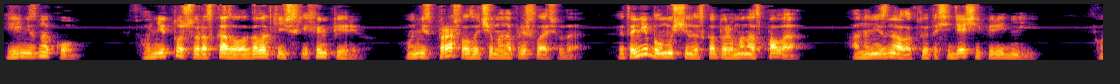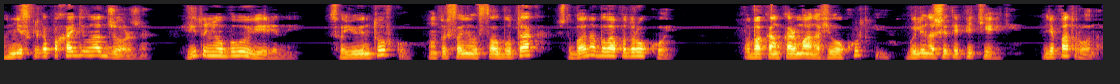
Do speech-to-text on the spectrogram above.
ей не знаком. Он не тот, что рассказывал о галактических империях. Он не спрашивал, зачем она пришла сюда. Это не был мужчина, с которым она спала. Она не знала, кто это сидящий перед ней. Он несколько походил на Джорджа. Вид у него был уверенный. Свою винтовку он прислонил к столбу так, чтобы она была под рукой. По бокам карманов его куртки были нашиты петельки для патронов.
